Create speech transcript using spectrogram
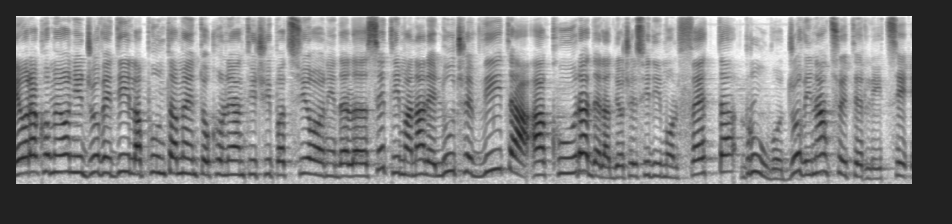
E ora come ogni giovedì l'appuntamento con le anticipazioni del settimanale Luce e Vita a cura della diocesi di Molfetta, Ruvo, Giovinazzo e Terlizzi.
